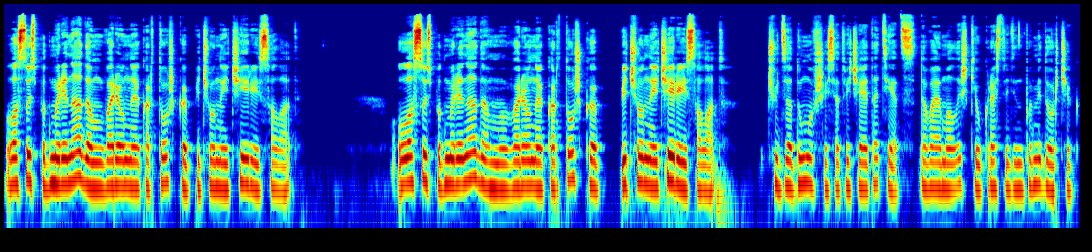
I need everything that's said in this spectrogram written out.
Лосось под маринадом, вареная картошка, печеные черри и салат. Лосось под маринадом, вареная картошка, печеные черри и салат. Чуть задумавшись, отвечает отец, давая малышке украсть один помидорчик.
